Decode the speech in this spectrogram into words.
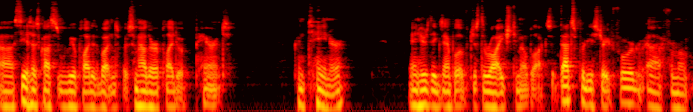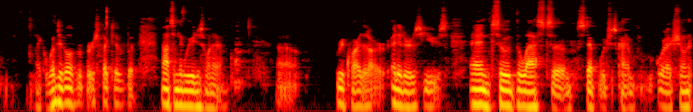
uh, CSS classes would be applied to the buttons, but somehow they're applied to a parent container. And here's the example of just the raw HTML block. So that's pretty straightforward uh, from a like a web developer perspective, but not something we just want to uh, require that our editors use. And so the last um, step, which is kind of what I've shown,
